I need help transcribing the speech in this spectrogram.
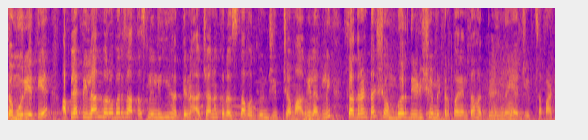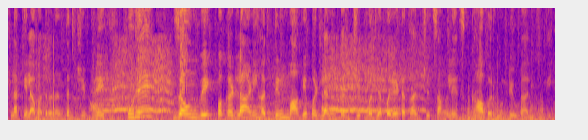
समोर येते आपल्या पिलांबरोबर जात असलेली ही हत्तीण अचानक रस्ता बदलून जीपच्या मागे लागली. साधारणतः शंभर दीडशे मीटरपर्यंत हत्तीणीनं या जीपचा पाठलाग केला. मात्र नंतर जीपने पुढे जाऊन वेग पकडला आणि हत्तीण मागे पडल्यानंतर जीपमधल्या पर्यटकांची चांगलीच घाबरगुंडी उडाली होती.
